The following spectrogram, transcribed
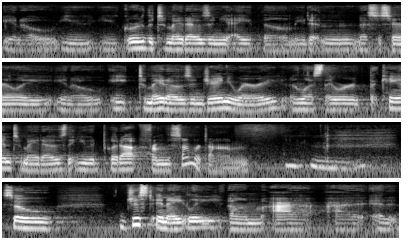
you know you you grew the tomatoes and you ate them you didn't necessarily you know eat tomatoes in january unless they were the canned tomatoes that you would put up from the summertime mm-hmm. so just innately um, I, I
